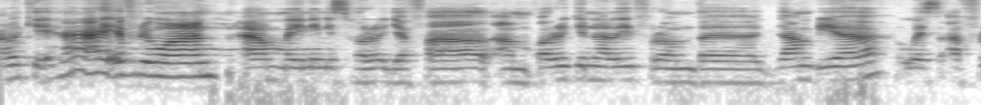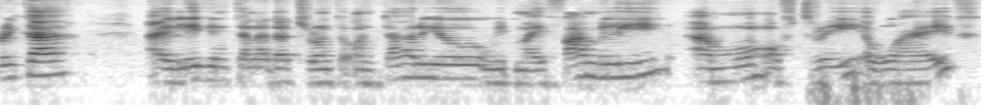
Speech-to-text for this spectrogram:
Okay, hi everyone. Um, my name is Horo Hafaal. I'm originally from the Gambia, West Africa. I live in Canada, Toronto, Ontario with my family. I'm mom of three, a wife,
